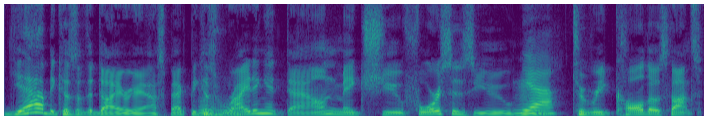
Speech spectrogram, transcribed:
yeah, because of the diary aspect. Because Mhm. writing it down makes you, forces you Yeah. to recall those thoughts.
